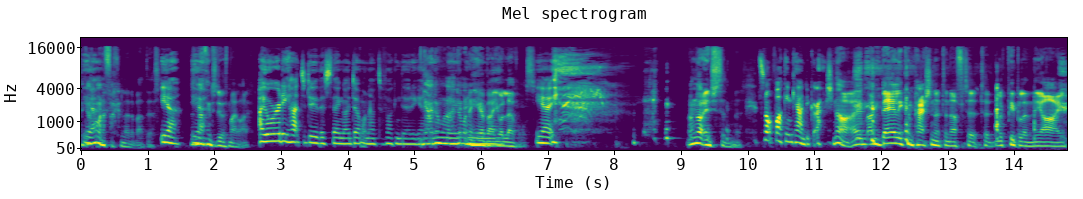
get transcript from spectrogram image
Like, I don't want to fucking learn about this. yeah, There's yeah. nothing to do with my life. I already had to do this thing. I don't want to have to fucking do it again. Yeah, I don't want. I don't want to hear about your levels. Yeah, I'm not interested in this. It's not fucking Candy Crush. No, I'm, I'm barely compassionate enough to, to look people in the eye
